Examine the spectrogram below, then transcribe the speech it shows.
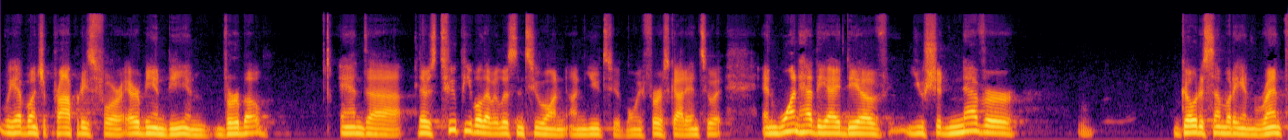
we have a bunch of properties for Airbnb and Vrbo. And uh, there's two people that we listened to on, on YouTube when we first got into it. And one had the idea of you should never go to somebody and rent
